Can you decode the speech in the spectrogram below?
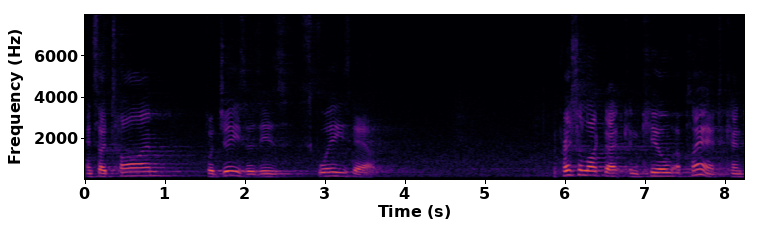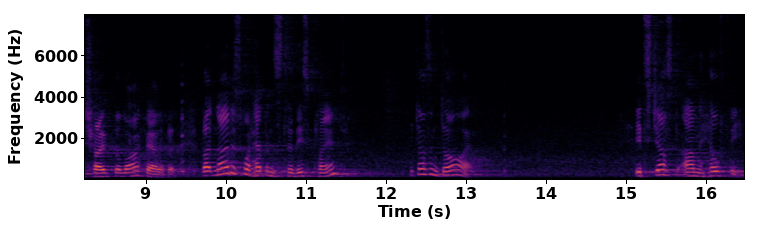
And so time for Jesus is squeezed out. A pressure like that can kill a plant, can choke the life out of it. But notice what happens to this plant it doesn't die, it's just unhealthy.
